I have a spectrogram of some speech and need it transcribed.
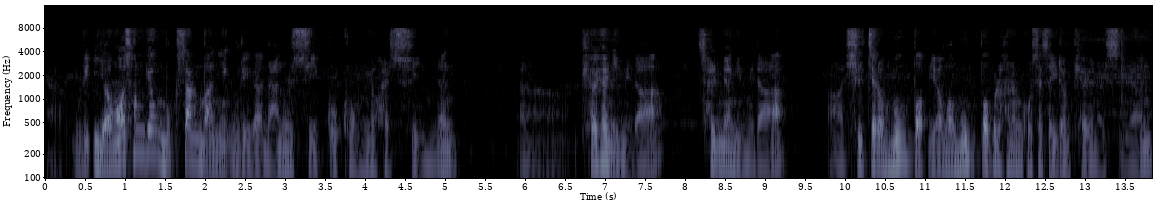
자, 우리 이 영어 성경 묵상만이 우리가 나눌 수 있고 공유할 수 있는 어, 표현입니다. 설명입니다. 어, 실제로 문법, 영어 문법을 하는 곳에서 이런 표현을 쓰면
